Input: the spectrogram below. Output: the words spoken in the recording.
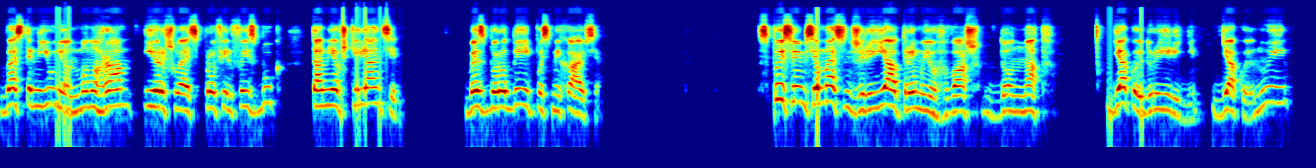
Western Union, Монограм, Ігор Швець, профіль Facebook. Там я в шкірянці без бороди і посміхаюся. Списуємося в месенджері, я отримую ваш донат. Дякую, дорогі рідні. Дякую. Ну і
